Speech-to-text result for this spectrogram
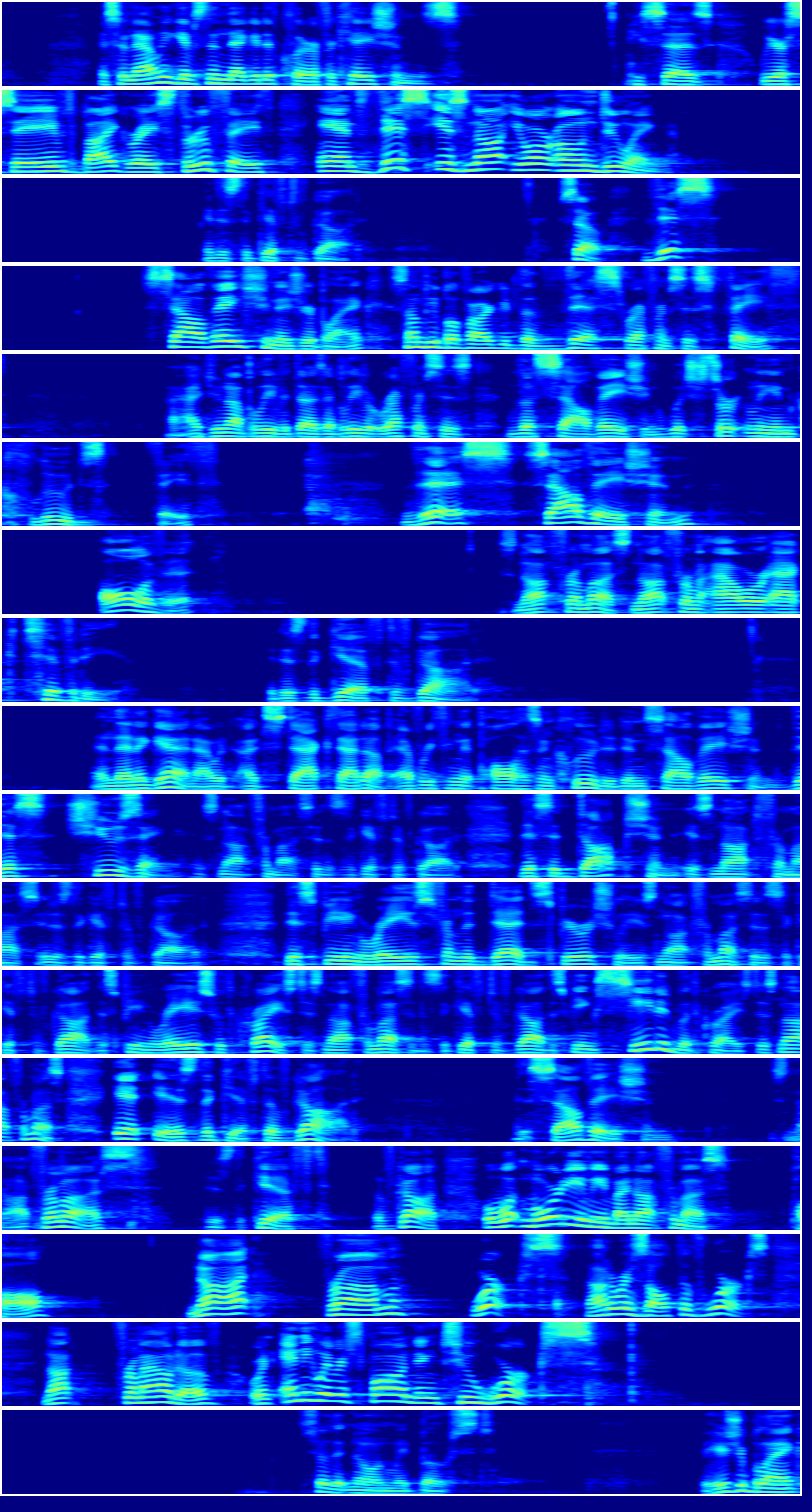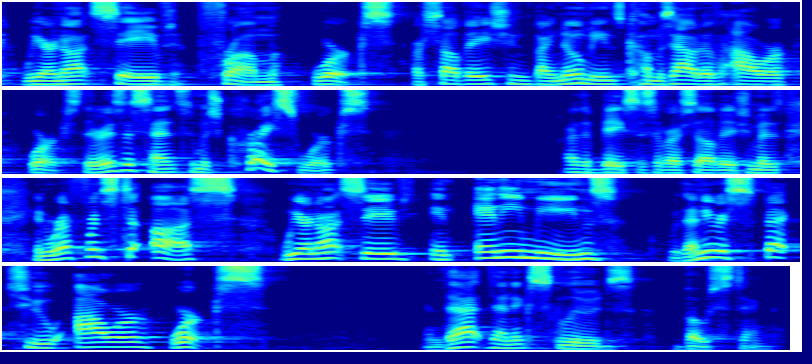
And so now he gives the negative clarifications. He says, We are saved by grace through faith, and this is not your own doing. It is the gift of God. So, this Salvation is your blank. Some people have argued that this references faith. I do not believe it does. I believe it references the salvation, which certainly includes faith. This salvation, all of it, is not from us, not from our activity. It is the gift of God. And then again, I would, I'd stack that up. Everything that Paul has included in salvation. This choosing is not from us, it is the gift of God. This adoption is not from us, it is the gift of God. This being raised from the dead spiritually is not from us, it is the gift of God. This being raised with Christ is not from us, it is the gift of God. This being seated with Christ is not from us, it is the gift of God. This salvation is not from us, it is the gift of God. Well, what more do you mean by not from us, Paul? Not from works, not a result of works, not from out of, or in any way responding to works, so that no one may boast. So here's your blank. We are not saved from works. Our salvation by no means comes out of our works. There is a sense in which Christ's works are the basis of our salvation. But in reference to us, we are not saved in any means with any respect to our works. And that then excludes boasting.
